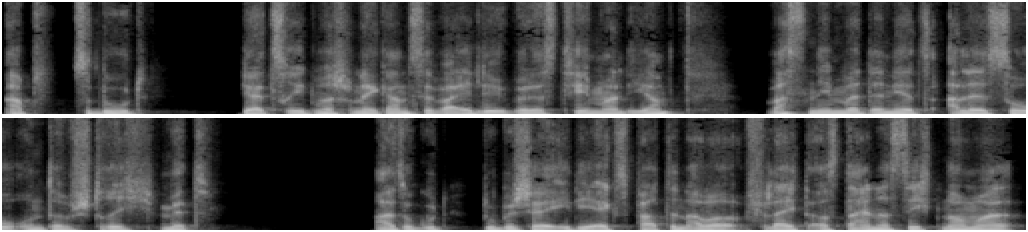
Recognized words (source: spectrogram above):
Absolut. Ja, jetzt reden wir schon eine ganze Weile über das Thema, Lia. Was nehmen wir denn jetzt alles so unterm Strich mit? Also gut, du bist ja eh die Expertin, aber vielleicht aus deiner Sicht nochmal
